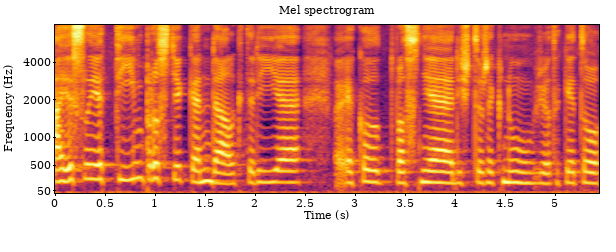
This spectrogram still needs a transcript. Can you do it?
A jestli je tým prostě Kendall, který je jako vlastně, když to řeknu, že tak je to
